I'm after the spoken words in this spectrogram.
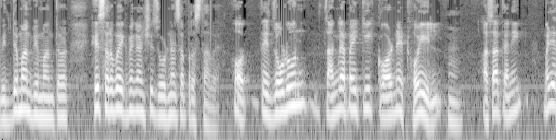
विद्यमान विमानतळ हे सर्व एकमेकांशी जोडण्याचा प्रस्ताव आहे. हो ते जोडून चांगल्यापैकी कोऑर्डिनेट होईल असा त्यांनी म्हणजे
